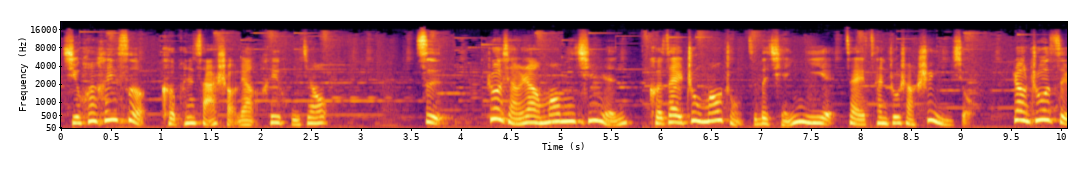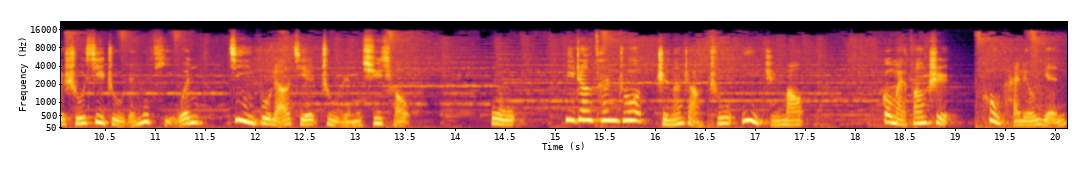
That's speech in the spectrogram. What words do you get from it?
喜欢黑色，可喷洒少量黑胡椒。四，若想让猫咪亲人，可在种猫种子的前一夜在餐桌上睡一宿，让桌子熟悉主人的体温，进一步了解主人的需求。五，一张餐桌只能长出一只猫。购买方式后台留言。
